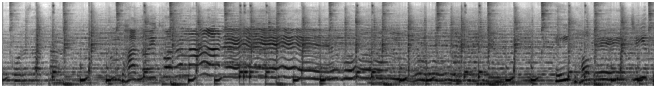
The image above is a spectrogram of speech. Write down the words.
যা করলা তা ভালোই করলা এই ভবে জিত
